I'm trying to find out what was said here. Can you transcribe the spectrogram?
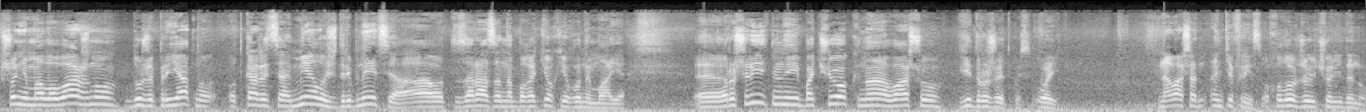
що немаловажно, дуже приємно, от кажеться, мелоч, дрібниця, а от зараза на багатьох його немає. Е, розширительний бачок на вашу гідрожидкость. Ой, на ваш антифріз, охолоджуючу рідину.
